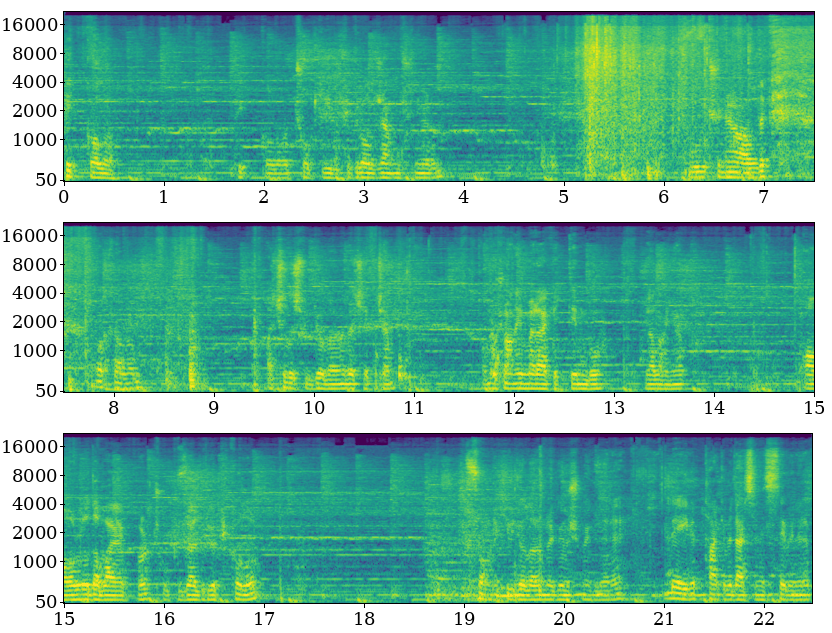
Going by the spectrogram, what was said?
Piccolo. Piccolo çok iyi bir figür olacağını düşünüyorum. Bu üçünü aldık. Bakalım. Açılış videolarını da çekeceğim. Ama şu an en merak ettiğim bu. Yalan yok. Ağırlığı da bayağı var. Çok güzel duruyor Piccolo. Sonraki videolarımda görüşmek üzere. Beğenip takip ederseniz sevinirim.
